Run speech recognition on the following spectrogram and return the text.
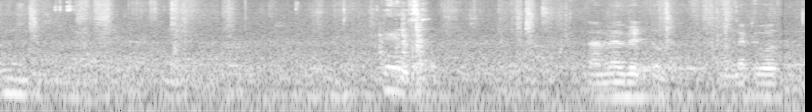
Thank you. దాని మీద పెట్టు. గట్టి పోతుంది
